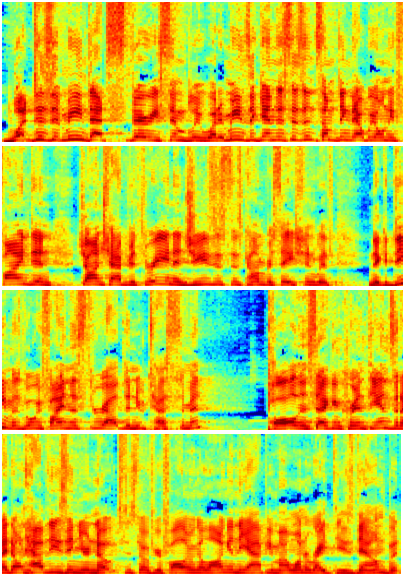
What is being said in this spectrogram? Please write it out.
What does it mean? That's very simply what it means. Again, this isn't something that we only find in John chapter 3 and in Jesus' conversation with Nicodemus, but we find this throughout the New Testament. Paul in Second Corinthians, and I don't have these in your notes, and so if you're following along in the app, you might want to write these down. But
